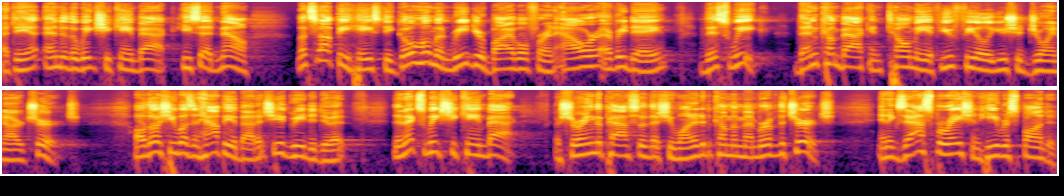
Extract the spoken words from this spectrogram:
At the end of the week, she came back. He said, Now, let's not be hasty. Go home and read your Bible for an hour every day this week. Then come back and tell me if you feel you should join our church. Although she wasn't happy about it, she agreed to do it. The next week, she came back, assuring the pastor that she wanted to become a member of the church. In exasperation, he responded,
